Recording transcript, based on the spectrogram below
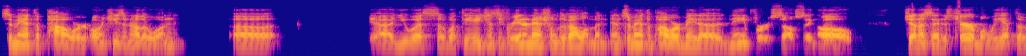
Samantha Power. Oh, and she's another one. Uh, uh, U.S. Uh, what the Agency for International Development and Samantha Power made a name for herself, saying, "Oh, genocide is terrible. We have to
